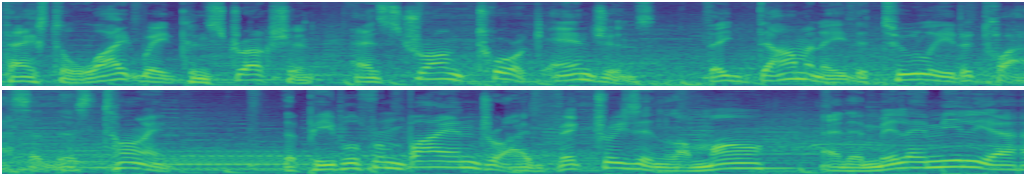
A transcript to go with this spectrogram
Thanks to lightweight construction and strong torque engines, they dominate the 2-liter class at this time. The people from Bayern drive victories in Le Mans and the Mille Miglia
